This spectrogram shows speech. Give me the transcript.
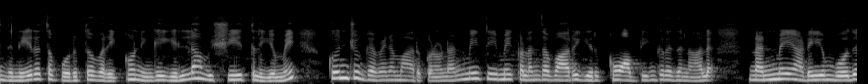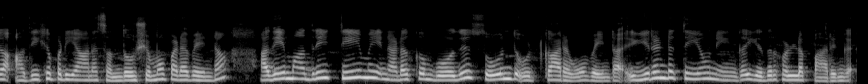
இந்த நேரத்தை பொறுத்த வரைக்கும் நீங்கள் எல்லா விஷயத்துலையுமே கொஞ்சம் கவனமாக இருக்கணும். நன்மை தீமை கலந்தவாறு இருக்கும் அப்படிங்கிறதுனால நன்மை அடையும் போது அதிகப்படியான சந்தோஷமும் பட வேண்டாம். அதே மாதிரி தீமை நடக்கும்போது சோர்ந்து உட்கா உட்காரவும் வேண்டாம். இரண்டத்தையும் நீங்கள் எதிர்கொள்ள பாருங்கள்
